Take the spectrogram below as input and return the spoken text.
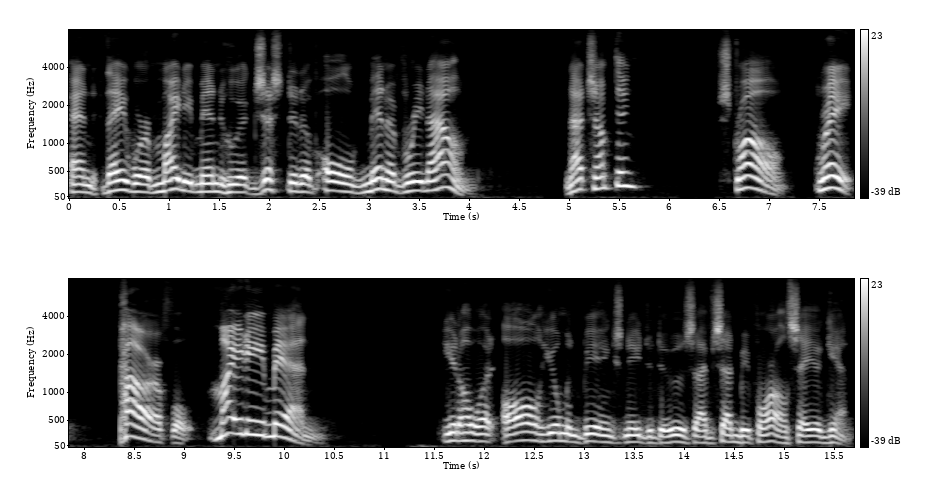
and they were mighty men who existed of old, men of renown. Not something? Strong, great, powerful, mighty men. You know what all human beings need to do, as I've said before, I'll say again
